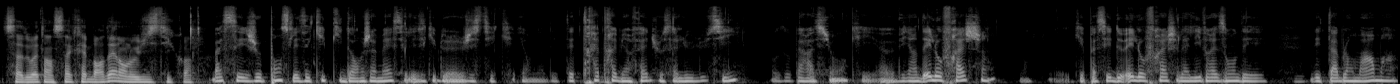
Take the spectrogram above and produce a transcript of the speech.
ça doit être un sacré bordel en logistique, quoi. Bah, c'est, je pense, les équipes qui dorment jamais, c'est les équipes de la logistique. Et on a des têtes très très bien faites. Je salue Lucie aux opérations, qui euh, vient d'HelloFresh, hein, qui est passée de HelloFresh à la livraison des, des tables en marbre.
